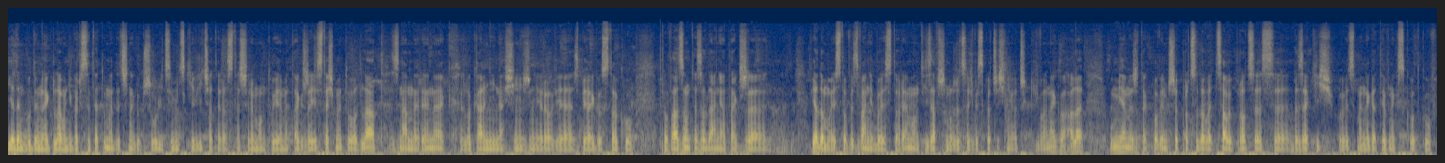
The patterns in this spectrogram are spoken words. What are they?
Jeden budynek dla Uniwersytetu Medycznego przy ulicy Mickiewicza. Teraz też remontujemy, także jesteśmy tu od lat, znamy rynek, lokalni nasi inżynierowie z Białego Stoku prowadzą te zadania, także wiadomo, jest to wyzwanie, bo jest to remont i zawsze może coś wyskoczyć nieoczekiwanego, ale umiemy, że tak powiem, przeprocedować cały proces e, bez jakichś powiedzmy negatywnych skutków,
